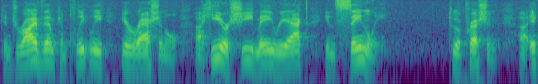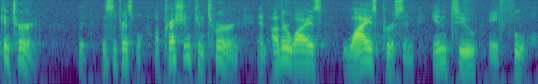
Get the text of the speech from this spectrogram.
Can drive them completely irrational. Uh, he or she may react insanely to oppression. Uh, it can turn this is the principle. Oppression can turn an otherwise wise person into a fool.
